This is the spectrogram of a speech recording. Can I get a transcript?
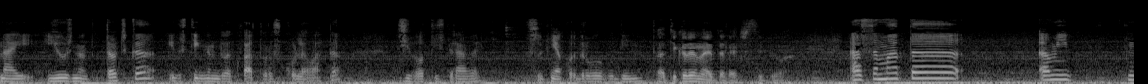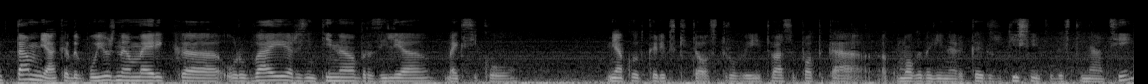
най-южната точка и да стигнем до екватора с колелата. Живот и здраве след някоя друга година. А ти къде най-далече си била? А самата, ами там някъде по Южна Америка, Уругвай, Аржентина, Бразилия, Мексико, някои от Карибските острови. Това са по-така, ако мога да ги нарека, екзотичните дестинации.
